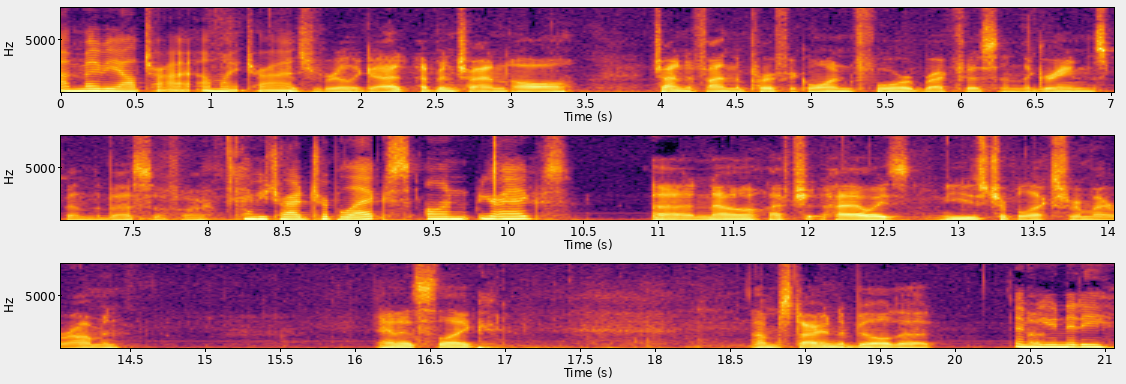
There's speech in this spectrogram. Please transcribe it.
Uh, maybe I'll try it. I might try it. It's really good. I've been trying all, trying to find the perfect one for breakfast, and the green's been the best so far. Have you tried triple X on your eggs? Uh, no, I've tr- I always use triple X for my ramen, and it's like I'm starting to build a Immunity.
